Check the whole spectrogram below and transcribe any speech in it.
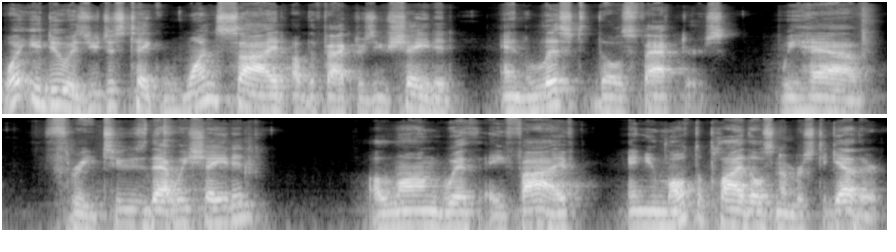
what you do is you just take one side of the factors you shaded and list those factors. We have three twos that we shaded along with a 5 and you multiply those numbers together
